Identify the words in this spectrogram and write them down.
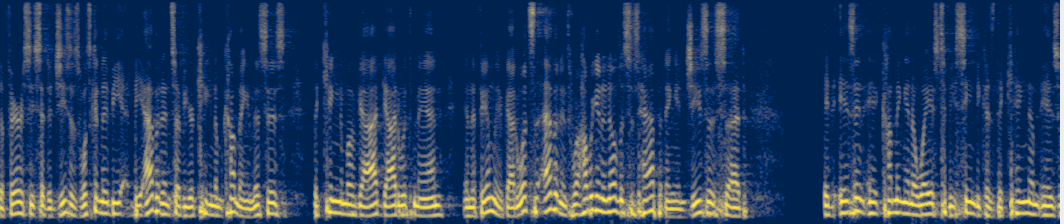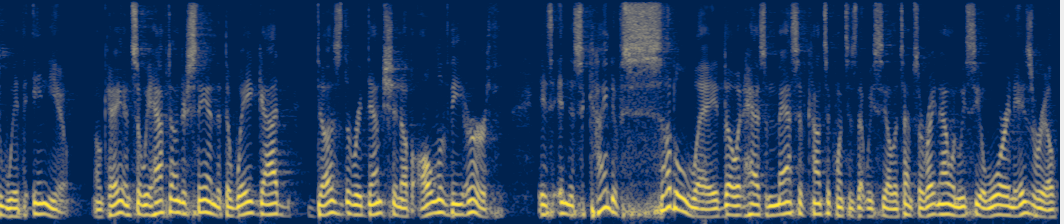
the Pharisee said to Jesus, What's going to be the evidence of your kingdom coming? And this is the kingdom of God, God with man, and the family of God. What's the evidence? Well, how are we going to know this is happening? And Jesus said, It isn't coming in a ways to be seen because the kingdom is within you. Okay? And so we have to understand that the way God does the redemption of all of the earth is in this kind of subtle way, though it has massive consequences that we see all the time. So, right now, when we see a war in Israel,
